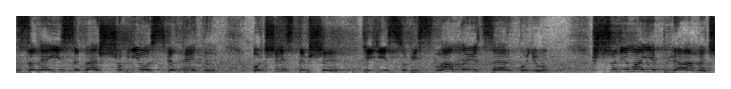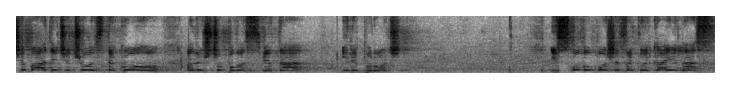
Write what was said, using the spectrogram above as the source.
за неї себе, щоб її освятити, очистивши її собі славною церквою, що не має плями, чи вади, чи чогось такого, але щоб була свята і непорочна. І Слово Боже закликає нас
